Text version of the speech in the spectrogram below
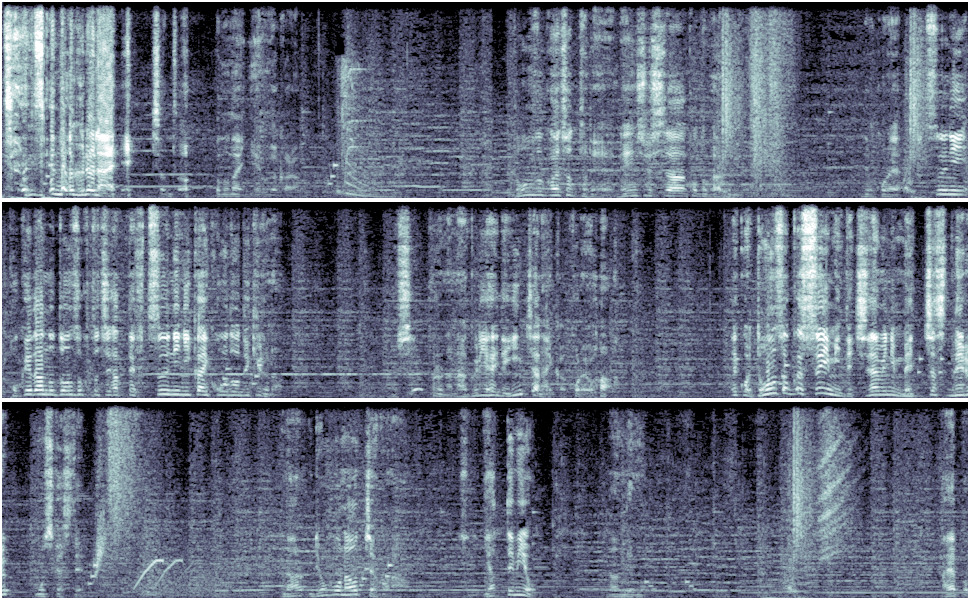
全然殴れない。ちょっとこのないゲームだから。どん底はちょっとね練習したことがあるんだよでもこれ普通にポケダンのどん底と違って普通に2回行動できるな。シンプルな殴り合いでいいんじゃないかこれは。えこれ鈍足睡眠ってちなみにめっちゃ寝る？もしかして。な両方治っちゃうかな。やってみよう。何でも。あやっぱ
